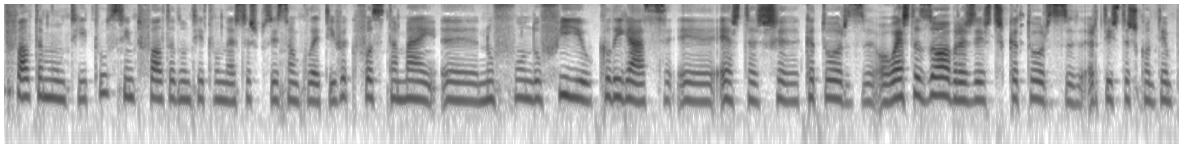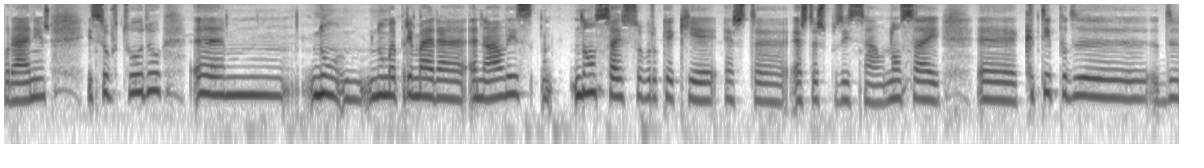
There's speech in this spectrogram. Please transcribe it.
Falta-me um título, sinto falta de um título nesta exposição coletiva que fosse também, eh, no fundo, o fio que ligasse eh, estas 14 eh, ou estas obras destes 14 artistas contemporâneos e, sobretudo, ehm, numa primeira análise, não sei sobre o que é que é esta, esta exposição, não sei que tipo de, de,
